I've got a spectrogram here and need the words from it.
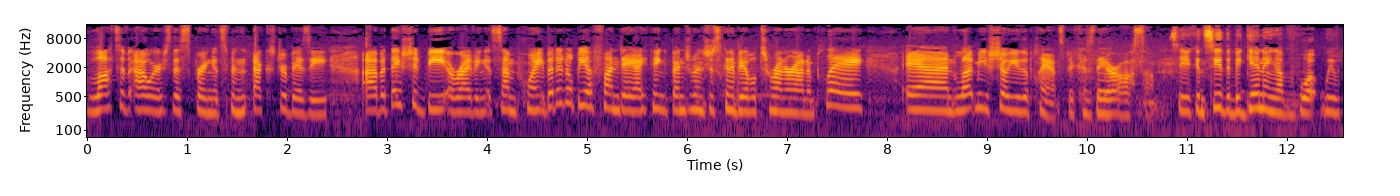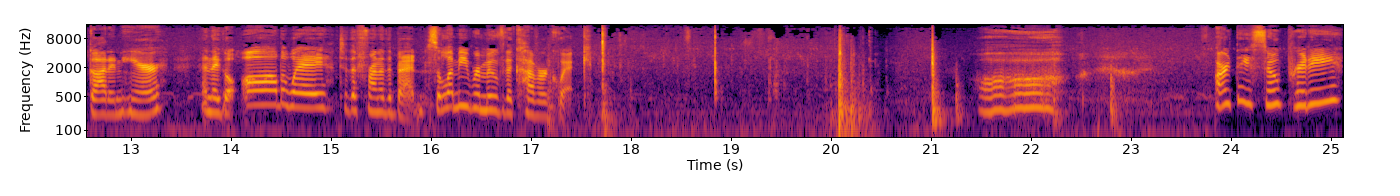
lots of hours this spring. It's been extra busy, uh, but they should be arriving at some point. But it'll be a fun day. I think Benjamin's just gonna be able to run around and play and let me show you the plants because they are awesome. So you can see the beginning of what we've got in here and they go all the way to the front of the bed. So let me remove the cover quick. Oh, aren't they so pretty?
